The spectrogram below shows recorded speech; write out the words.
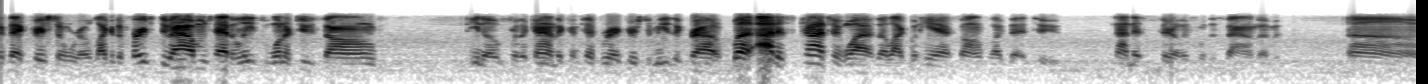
like that Christian world. Like the first two albums had at least one or two songs, you know, for the kind of contemporary Christian music crowd. But I just content wise, I like when he has songs like that too, not necessarily for the sound of it. Um,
